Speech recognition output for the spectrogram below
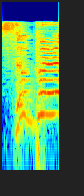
Super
